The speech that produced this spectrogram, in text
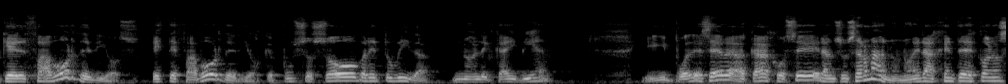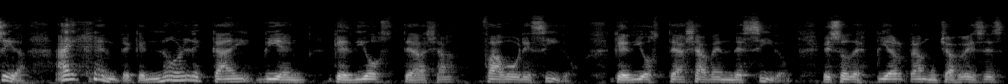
que el favor de Dios, este favor de Dios que puso sobre tu vida, no le cae bien. Y puede ser, acá José eran sus hermanos, no era gente desconocida. Hay gente que no le cae bien que Dios te haya favorecido, que Dios te haya bendecido. Eso despierta muchas veces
